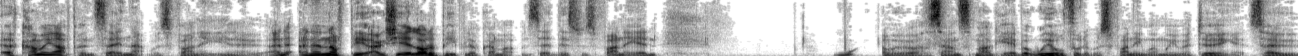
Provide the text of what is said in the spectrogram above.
are coming up and saying that was funny, you know, and and enough people, actually, a lot of people have come up and said this was funny, and w- oh, I sound smug here, but we all thought it was funny when we were doing it. So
